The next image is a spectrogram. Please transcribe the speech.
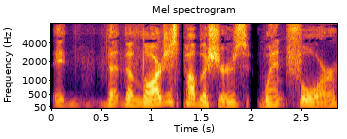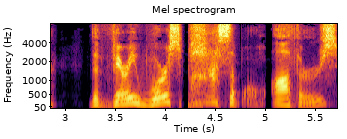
It, the, the largest publishers went for the very worst possible authors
